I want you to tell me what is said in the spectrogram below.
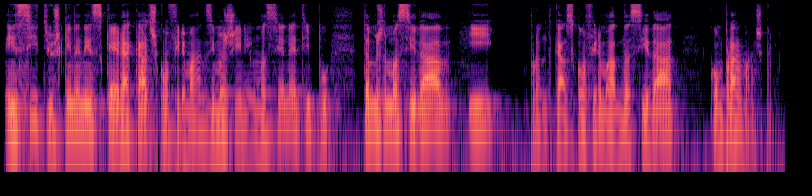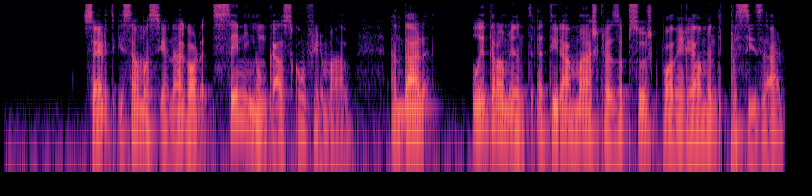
em sítios que ainda nem sequer há casos confirmados, imaginem, uma cena é tipo, estamos numa cidade e, pronto, caso confirmado na cidade, comprar máscara certo? Isso é uma cena. Agora, sem nenhum caso confirmado, andar literalmente a tirar máscaras a pessoas que podem realmente precisar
